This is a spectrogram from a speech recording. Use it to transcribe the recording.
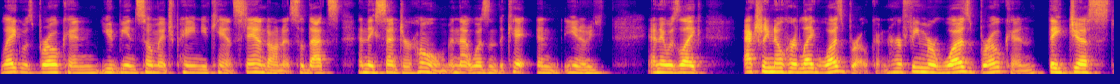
leg was broken, you'd be in so much pain you can't stand on it. So that's and they sent her home. And that wasn't the case. And you know, and it was like, actually, no, her leg was broken. Her femur was broken. They just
